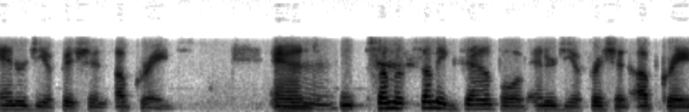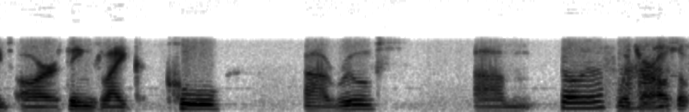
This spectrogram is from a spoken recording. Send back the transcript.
energy efficient upgrades. And mm. some some example of energy efficient upgrades are things like cool uh, roofs, um, which uh-huh. are also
